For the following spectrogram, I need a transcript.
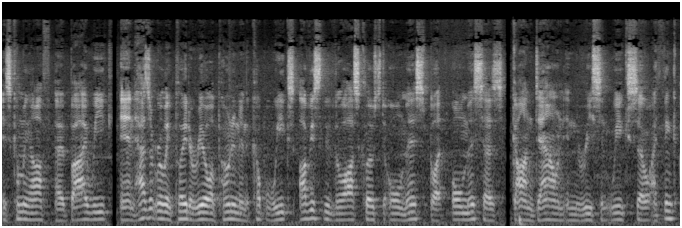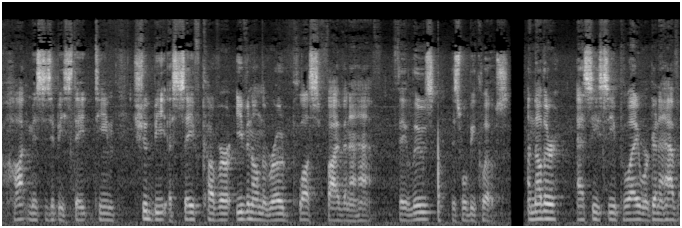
is coming off a bye week and hasn't really played a real opponent in a couple weeks. Obviously, the loss close to Ole Miss, but Ole Miss has gone down in the recent weeks. So I think hot Mississippi State team should be a safe cover, even on the road, plus five and a half. If they lose, this will be close. Another SEC play. We're going to have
